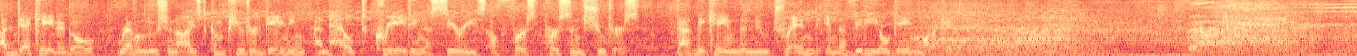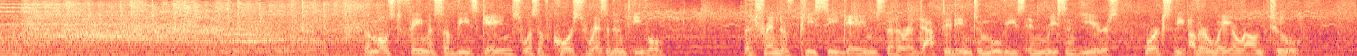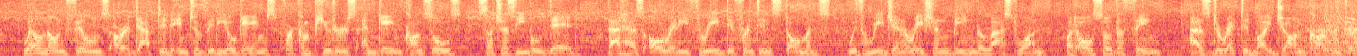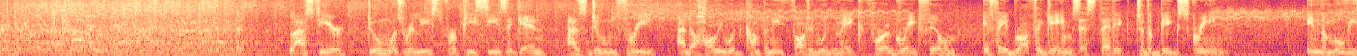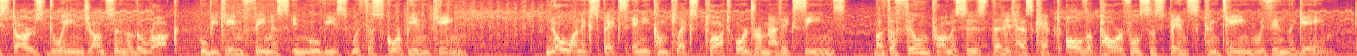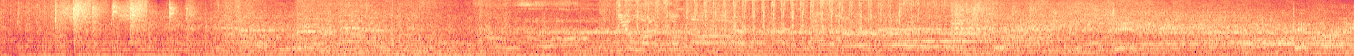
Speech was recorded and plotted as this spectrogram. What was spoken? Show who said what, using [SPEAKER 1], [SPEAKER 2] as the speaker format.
[SPEAKER 1] A decade ago, revolutionized computer gaming and helped creating a series of first-person shooters. That became the new trend in the video game market. The most famous of these games was of course Resident Evil. The trend of PC games that are adapted into movies in recent years works the other way around too. Well-known films are adapted into video games for computers and game consoles, such as Evil Dead. That has already three different installments, with Regeneration being the last one, but also The Thing, as directed by John Carpenter. Last year, Doom was released for PCs again as Doom 3, and a Hollywood company thought it would make for a great film if they brought the game's aesthetic to the big screen. In the movie stars Dwayne Johnson of The Rock, who became famous in movies with The Scorpion King. No one expects any complex plot or dramatic scenes, but the film promises that it has kept all the powerful suspense contained within the game. They're mine.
